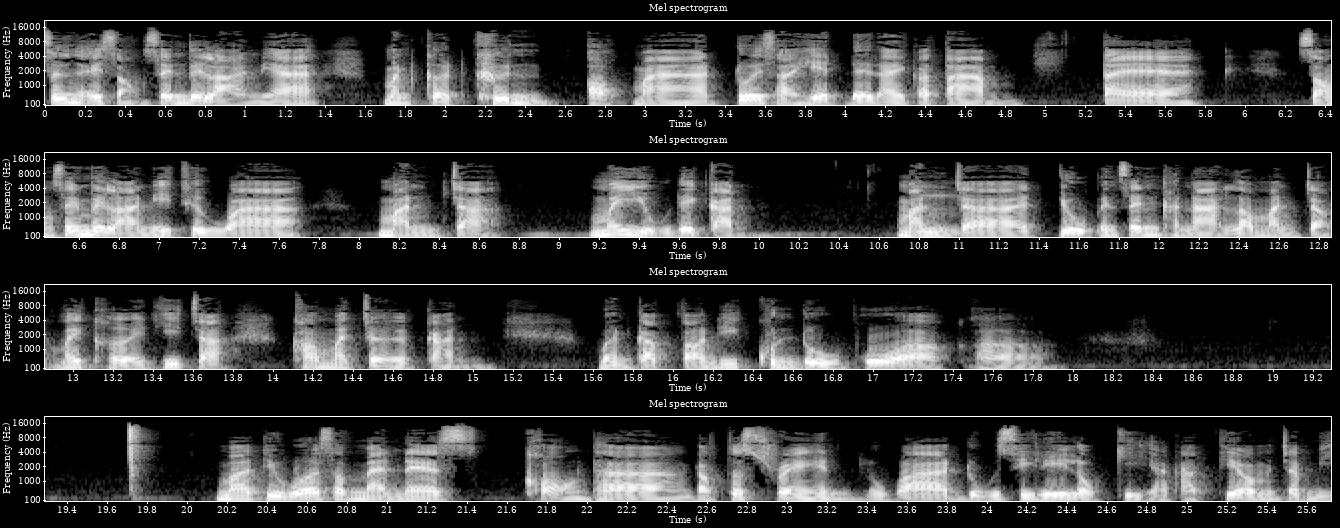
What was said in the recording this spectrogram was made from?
ซึ่งไอ้สองเส้นเวลาเนี้ยมันเกิดขึ้นออกมาด้วยสาเหตุใด ๆ ก็ตาม แต่สองเส้นเวลานี้ถือว่ามันจะไม่อยู่ด้วยกัน มันจะอยู่เป็นเส้นขนาดแล้วมันจะไม่เคยที่จะเข้ามาเจอกัน เหมือนกับตอนที่คุณดูพวกเอ่อ Multiverse of Madness ของทาง Doctor Strange หรือว่าดูซีรีส์โลกีอะครับ ที่ว่ามันจะมี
